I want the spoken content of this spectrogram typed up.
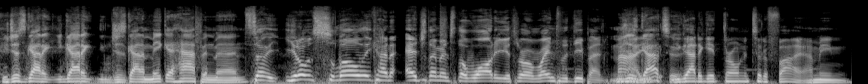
You just gotta, you gotta, you just gotta make it happen, man. So you don't slowly kind of edge them into the water; you throw them right into the deep end. Nah. just got to. You got to get thrown into the fire. I mean,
